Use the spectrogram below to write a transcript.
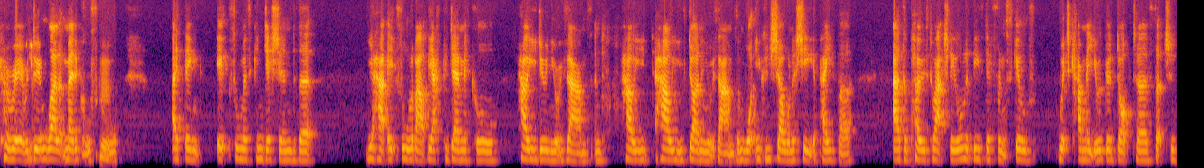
career and doing well at medical school. Mm. I think it's almost conditioned that you ha- it's all about the academical, how you do in your exams and how you how you've done in your exams and what you can show on a sheet of paper, as opposed to actually all of these different skills which can make you a good doctor, such as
